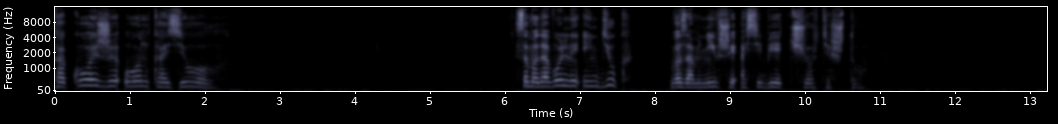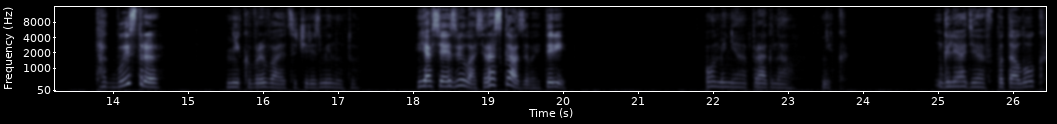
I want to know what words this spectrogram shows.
Какой же он козел! Самодовольный индюк, возомнивший о себе черти что. «Так быстро?» Ник врывается через минуту. «Я вся извелась. Рассказывай, Тери!» Он меня прогнал, Ник. Глядя в потолок,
